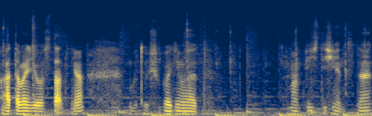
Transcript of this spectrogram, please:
A to będzie ostatnia, bo to już chyba nie ma lat. Mam 5000, tak?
